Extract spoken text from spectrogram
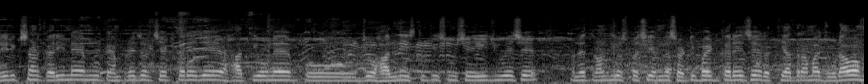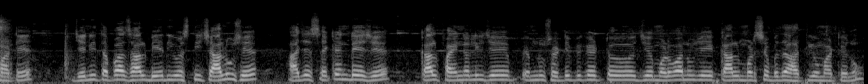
નિરીક્ષણ કરીને એમનું ટેમ્પરેચર ચેક કરે છે. હાથીઓને જો હાલની સ્થિતિ શું છે એ જુએ છે અને ત્રણ દિવસ પછી એમને સર્ટિફાઈડ કરે છે રથયાત્રામાં જોડાવા માટે. જેની તપાસ હાલ બે દિવસથી ચાલુ છે. આજે સેકન્ડ ડે છે. કાલ ફાઇનલી જે એમનું સર્ટિફિકેટ જે મળવાનું છે એ કાલ મળશે બધા હાથીઓ માટેનું.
